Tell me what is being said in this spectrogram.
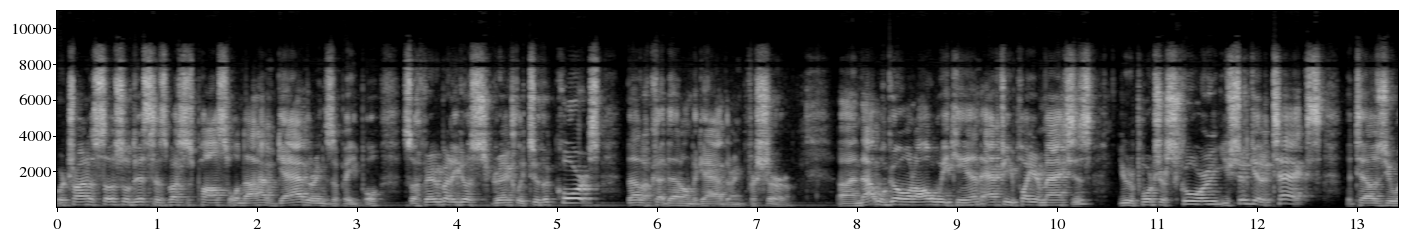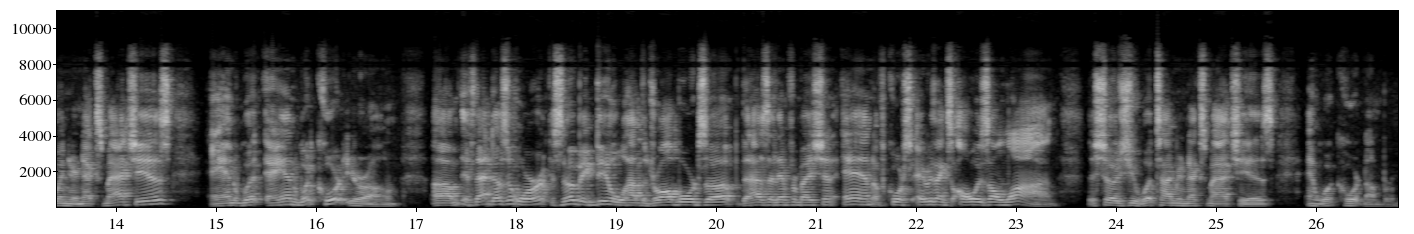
we're trying to social distance as much as possible, not have gatherings of people. So if everybody goes directly to the courts, that'll cut down on the gathering for sure. Uh, and that will go on all weekend. After you play your matches, you report your score. You should get a text that tells you when your next match is and what and what court you're on. Um, if that doesn't work, it's no big deal. We'll have the draw boards up that has that information, and of course, everything's always online that shows you what time your next match is and what court number.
